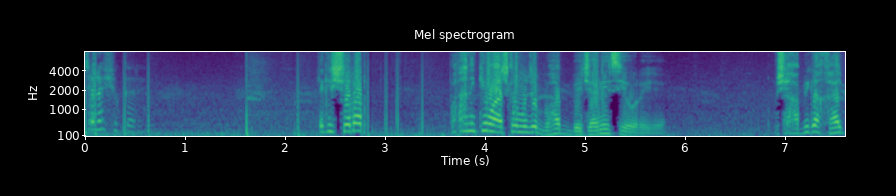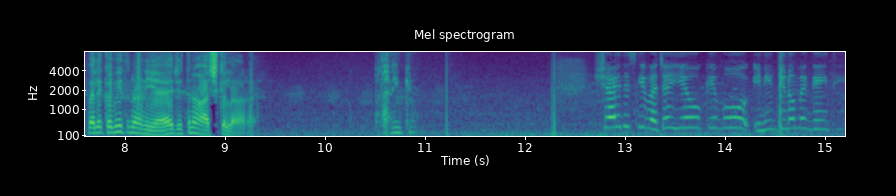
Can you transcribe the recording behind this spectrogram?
चलो शुक्र है। लेकिन शराब पता नहीं क्यों आजकल मुझे बहुत बेचैनी सी हो रही है। मुझे आप ही का ख्याल पहले कभी इतना नहीं आया जितना आजकल आ रहा है। पता नहीं क्यों। शायद इसकी वजह यह हो कि वो इन्हीं दिनों में गई थी।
